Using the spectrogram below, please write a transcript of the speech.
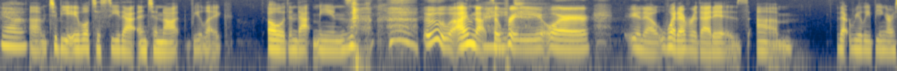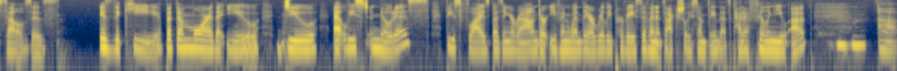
Yeah. um, to be able to see that and to not be like, oh, then that means, ooh, I'm not so pretty, or, you know, whatever that is. Um, that really being ourselves is is the key. But the more that you do at least notice these flies buzzing around, or even when they are really pervasive and it's actually something that's kind of filling you up, Mm-hmm. um,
